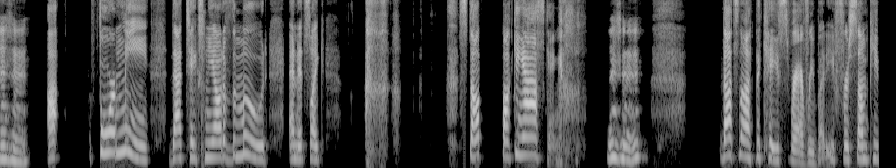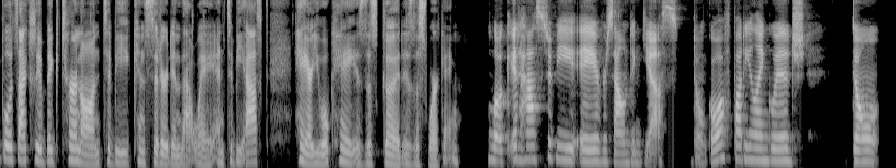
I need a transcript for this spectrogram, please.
Mm-hmm. Uh, for me, that takes me out of the mood and it's like stop fucking asking. Mm-hmm that's not the case for everybody. For some people, it's actually a big turn on to be considered in that way and to be asked, hey, are you okay? Is this good? Is this working? Look, it has to be a resounding yes. Don't go off body language. Don't,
